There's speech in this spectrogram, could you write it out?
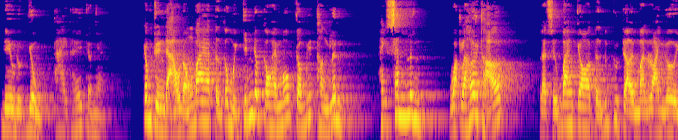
đều được dùng thay thế cho nhau trong truyền đạo đoạn 3 từ câu 19 đến câu 21 cho biết thần linh hay sanh linh hoặc là hơi thở là sự ban cho từ Đức Chúa Trời mà loài người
